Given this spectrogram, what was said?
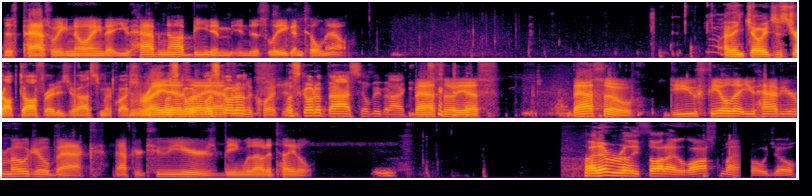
this past week, knowing that you have not beat him in this league until now? I think Joey just dropped off right as you asked him a question. Right let's as go, I let's asked go him to the question. let's go to Bass. He'll be back. Basso, yes. Basso, do you feel that you have your mojo back after two years being without a title? I never really thought I lost my mojo,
